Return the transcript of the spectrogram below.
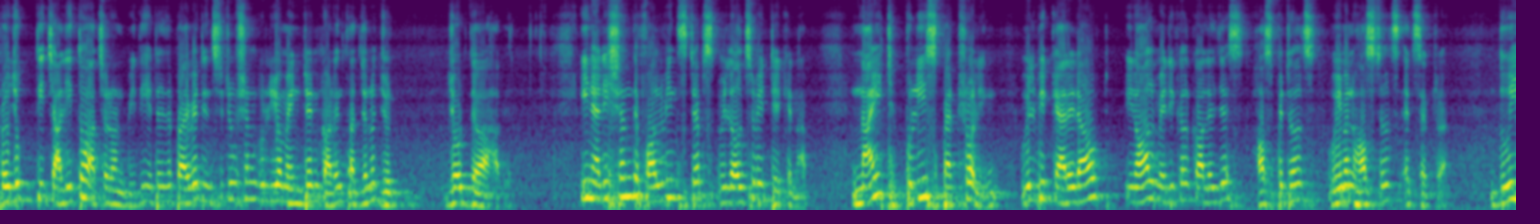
প্রযুক্তি চালিত আচরণবিধি এটা যে প্রাইভেট ইনস্টিটিউশনগুলিও মেনটেন করেন তার জন্য জোর- দেওয়া হবে। In addition, the following steps will also be taken up. Night police patrolling will be carried out in all medical colleges, hospitals, women hostels, etc. দুই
